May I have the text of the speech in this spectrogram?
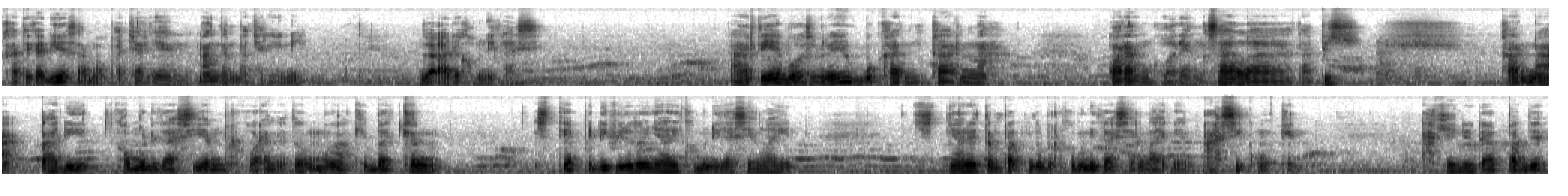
ketika dia sama pacarnya yang mantan pacarnya ini nggak ada komunikasi. Artinya bahwa sebenarnya bukan karena orang luar yang salah tapi karena tadi komunikasi yang berkurang itu mengakibatkan setiap individu tuh nyari komunikasi yang lain. Nyari tempat untuk berkomunikasi yang lain yang asik mungkin. Akhirnya didapat dan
